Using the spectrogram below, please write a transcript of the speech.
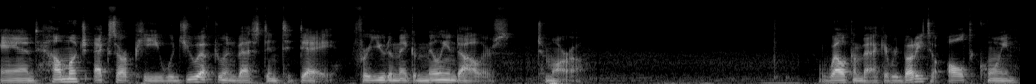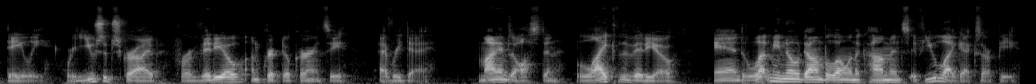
And how much XRP would you have to invest in today for you to make a million dollars tomorrow? Welcome back, everybody, to Altcoin Daily, where you subscribe for a video on cryptocurrency every day. My name's Austin. Like the video, and let me know down below in the comments if you like XRP.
